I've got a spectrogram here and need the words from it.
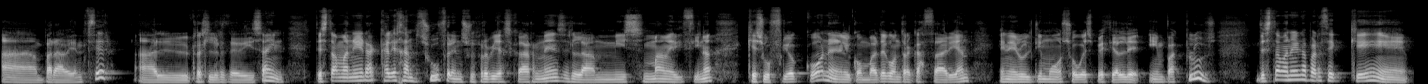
ah, para vencer al wrestler de design. De esta manera, Callihan sufre en sus propias carnes la misma medicina que sufrió con en el combate contra Kazarian en el último show especial de Impact Plus. De esta manera parece que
